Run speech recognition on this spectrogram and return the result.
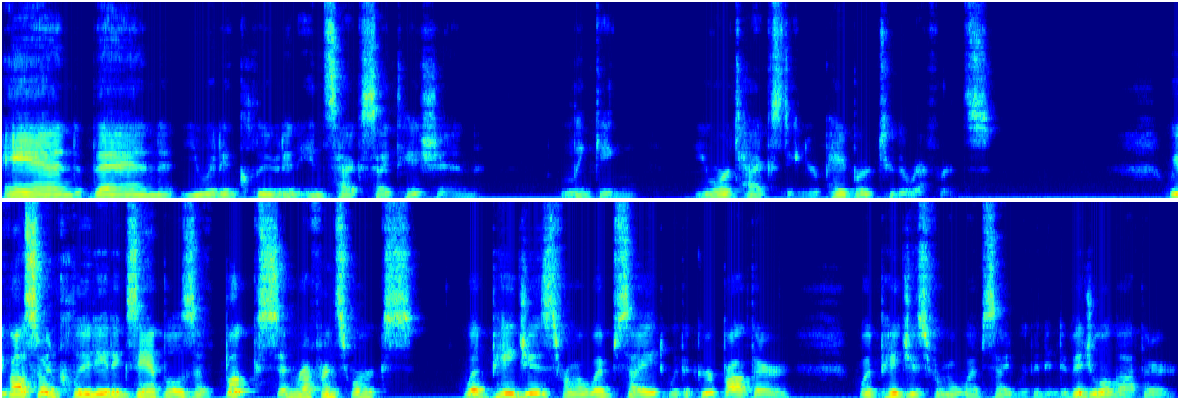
And then you would include an in-text citation linking your text in your paper to the reference. We've also included examples of books and reference works, web pages from a website with a group author, web pages from a website with an individual author,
